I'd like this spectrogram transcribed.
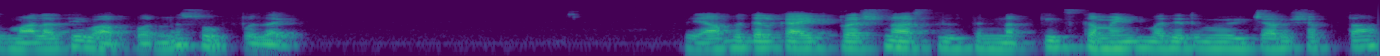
तुम्हाला ते वापरणं सोपं जाईल. याबद्दल काही प्रश्न असतील तर नक्कीच कमेंटमध्ये तुम्ही विचारू शकता.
